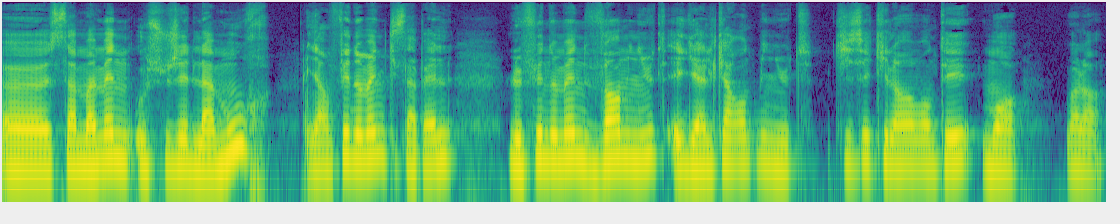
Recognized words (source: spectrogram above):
Euh, ça m'amène au sujet de l'amour. Il y a un phénomène qui s'appelle le phénomène 20 minutes égale 40 minutes. Qui c'est qui l'a inventé? Moi. Voilà.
